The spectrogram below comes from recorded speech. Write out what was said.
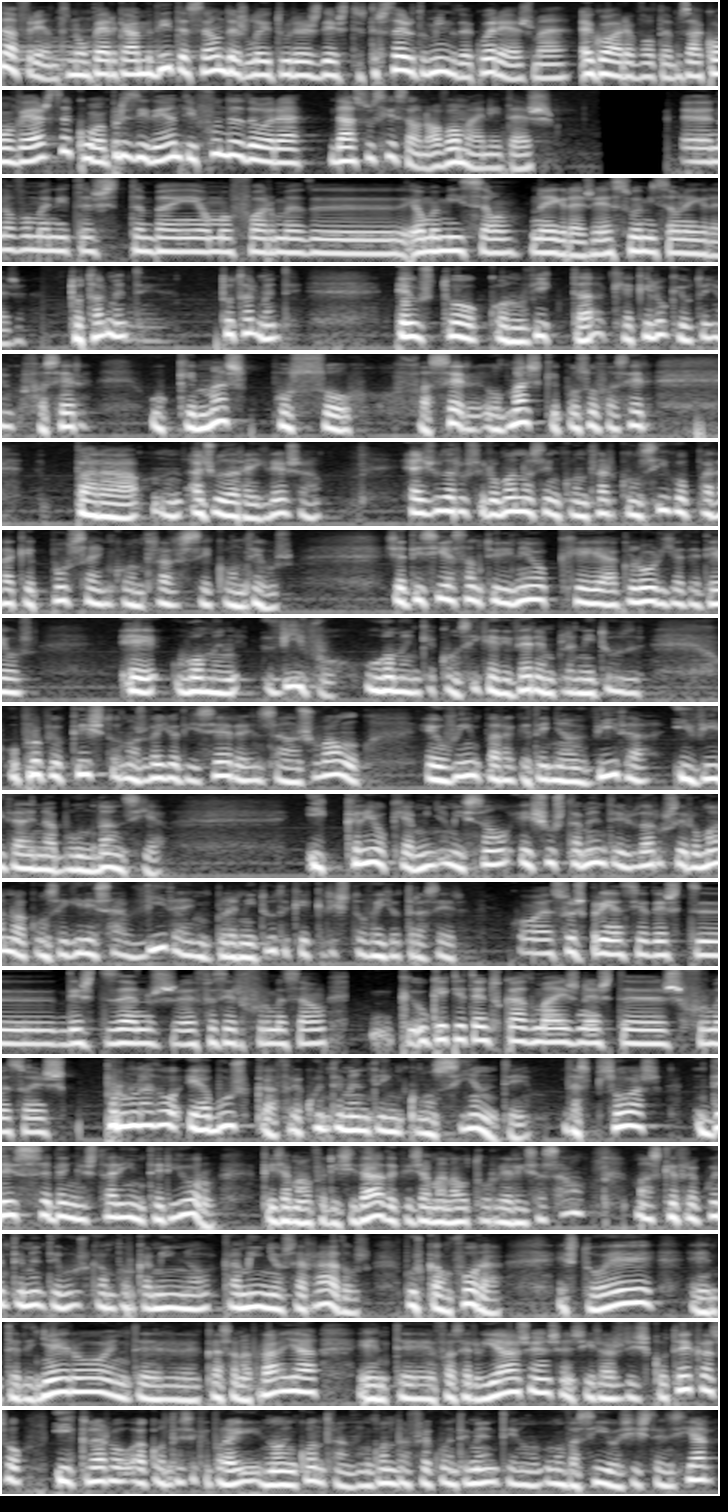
Mais à frente, não perca a meditação das leituras deste terceiro domingo da Quaresma. Agora voltamos à conversa com a presidente e fundadora da Associação Nova Humanitas. A Nova Humanitas também é uma forma de. é uma missão na Igreja, é a sua missão na Igreja. Totalmente, totalmente. Eu estou convicta que aquilo que eu tenho que fazer, o que mais posso fazer, o mais que posso fazer para ajudar a Igreja, é ajudar o ser humano a se encontrar consigo para que possa encontrar-se com Deus. Já dizia Santo Irineu que a glória de Deus é o homem vivo, o homem que consiga viver em plenitude. O próprio Cristo nos veio dizer em São João: Eu vim para que tenham vida e vida em abundância. E creio que a minha missão é justamente ajudar o ser humano a conseguir essa vida em plenitude que Cristo veio trazer. Com a sua experiência deste, destes anos a fazer formação, que, o que é que a tem tocado mais nestas formações? Por um lado, é a busca frequentemente inconsciente das pessoas desse bem-estar interior que chamam felicidade, que chamam autorrealização, mas que frequentemente buscam por caminho, caminhos errados, buscam fora. Isto é, em ter dinheiro, em ter casa na praia, em ter, fazer viagens, em ir às discotecas. Ou, e, claro, acontece que por aí não encontram, encontram frequentemente um, um vazio existencial.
